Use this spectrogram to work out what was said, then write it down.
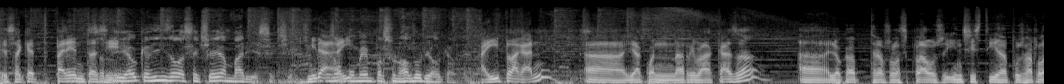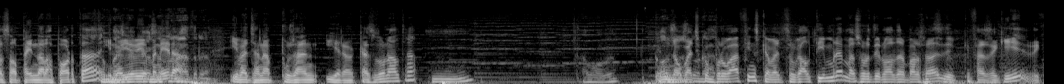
és aquest parèntesi. Sapigueu que dins de la secció hi ha diverses seccions. Mira, és el ahir- moment personal d'Oriol Carrer. Ahir plegant, uh, ja quan arribar a casa, uh, allò que treus les claus i insistia a posar-les al pany de la porta, Te'n i no vas hi a havia casa manera. d'un altre. I vaig anar posant, i era el cas d'un altre, Mm -hmm. Està molt bé. i no ho vaig comprovar fins que vaig trucar al timbre, m'ha sortit una altra persona i diu, què fas aquí? Dic...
